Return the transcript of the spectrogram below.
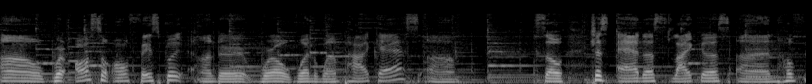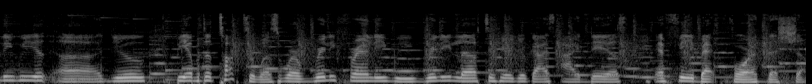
Um, we're also on Facebook under World 101 Podcast. Um, so just add us, like us, and hopefully we, uh, you be able to talk to us. We're really friendly. We really love to hear your guys' ideas and feedback for the show.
